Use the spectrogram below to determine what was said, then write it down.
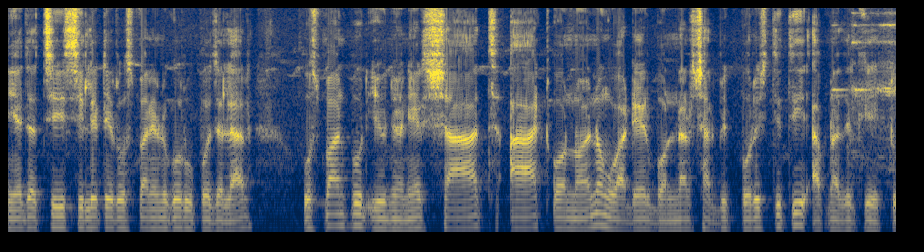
নিয়ে যাচ্ছি সিলেটের ওসমানীনগর উপজেলার ওসমানপুর ইউনিয়নের সাত, আট ও নয় নং ওয়ার্ডের বন্যার সার্বিক পরিস্থিতি আপনাদেরকে একটু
